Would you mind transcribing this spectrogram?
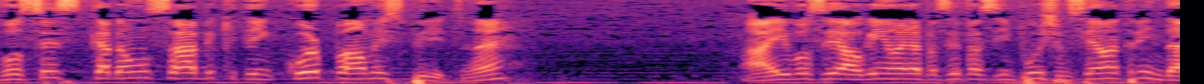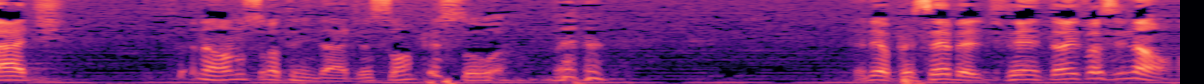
vocês, cada um sabe que tem corpo, alma e espírito, né? Aí você, alguém olha para você e fala assim, puxa, você é uma trindade. Não, eu não sou uma trindade, eu sou uma pessoa. Entendeu? Percebe? Então ele fala assim, não.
